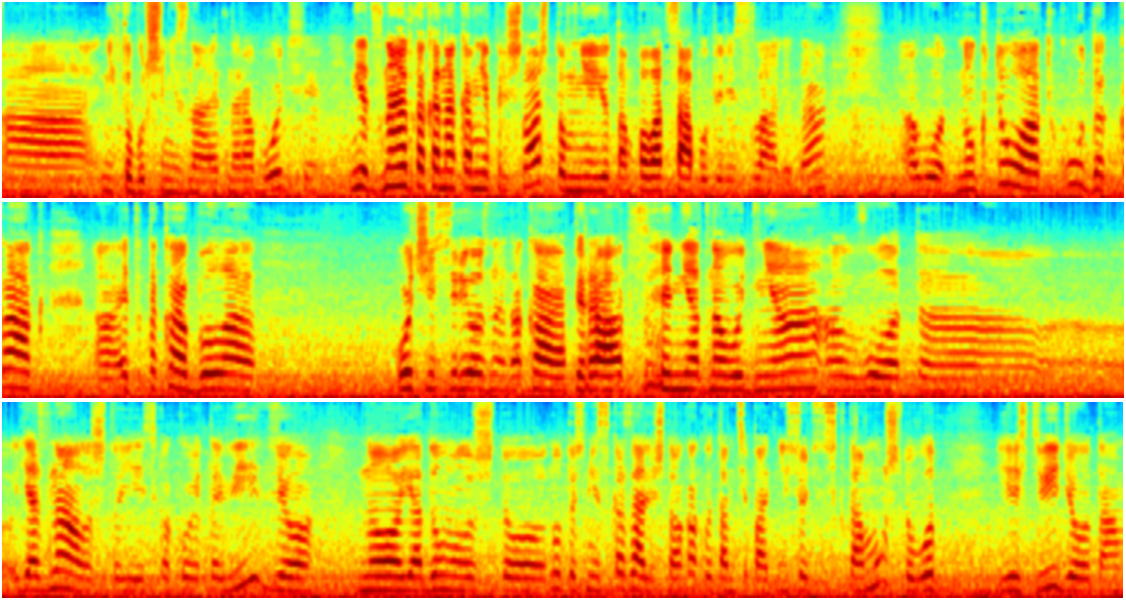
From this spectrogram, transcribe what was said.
а, никто больше не знает на работе. Нет, знают, как она ко мне пришла, что мне ее там по WhatsApp переслали, да. А вот. Но кто, откуда, как, а, это такая была очень серьезная такая операция, ни одного дня, а, вот. А, я знала, что есть какое-то видео, но я думала, что, ну, то есть мне сказали, что, а как вы там, типа, отнесетесь к тому, что вот есть видео там,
